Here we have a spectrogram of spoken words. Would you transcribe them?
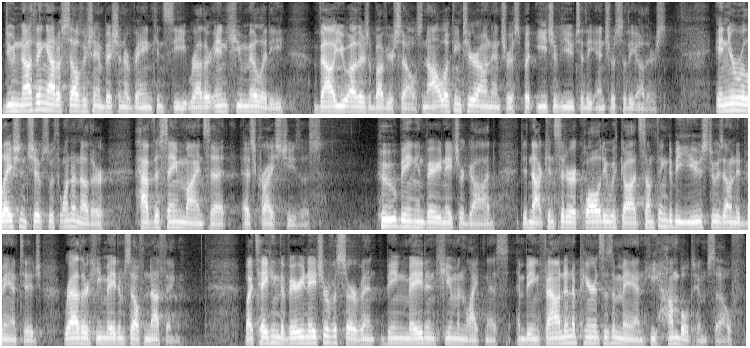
Do nothing out of selfish ambition or vain conceit, rather, in humility, value others above yourselves, not looking to your own interests, but each of you to the interests of the others. In your relationships with one another, have the same mindset as Christ Jesus, who, being in very nature God, did not consider equality with God something to be used to his own advantage. Rather, he made himself nothing. By taking the very nature of a servant, being made in human likeness, and being found in appearance as a man, he humbled himself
